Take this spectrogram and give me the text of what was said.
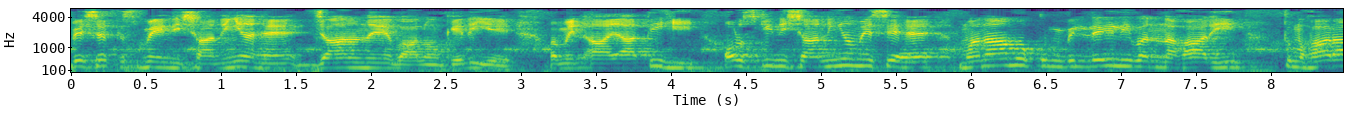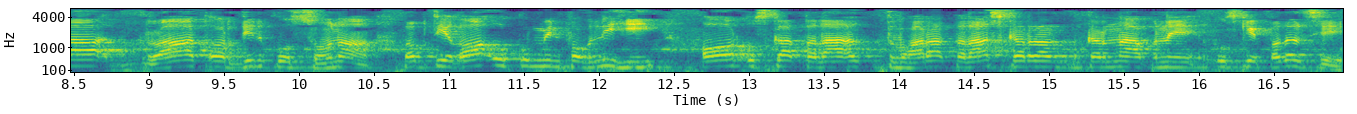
بے شک اس میں نشانیاں ہیں جاننے والوں کے لیے۔ امن آیاتی ہی اور اس کی نشانیوں میں سے ہے منام و کم بلی و نہاری تمہارا رات اور دن کو سونا وقتی غا کم بن ہی اور اس کا تمہارا تلاش کرنا اپنے، اس کے فضل سے۔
